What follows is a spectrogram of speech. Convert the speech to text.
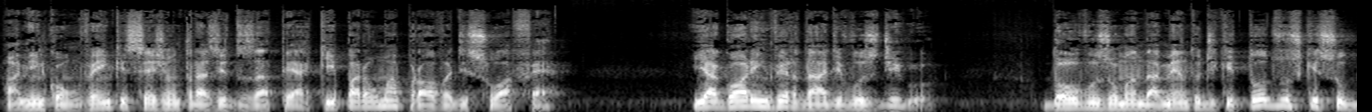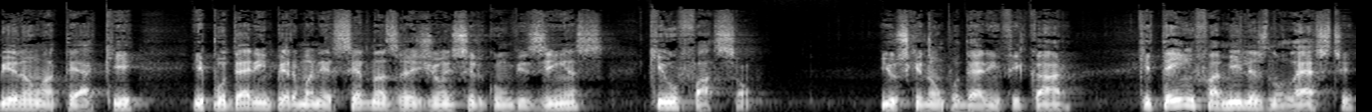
A mim convém que sejam trazidos até aqui para uma prova de sua fé. E agora em verdade vos digo: dou-vos o mandamento de que todos os que subiram até aqui e puderem permanecer nas regiões circunvizinhas, que o façam. E os que não puderem ficar, que têm famílias no leste,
